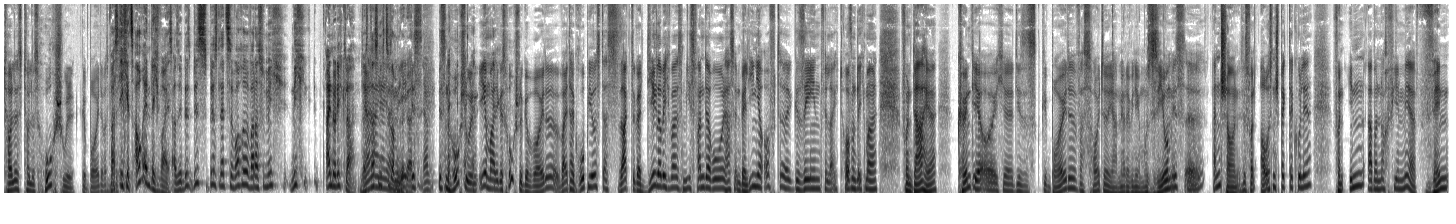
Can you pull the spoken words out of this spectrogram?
tolles, tolles Hochschulgebäude. Was, was ich jetzt auch endlich weiß. Also bis, bis, bis letzte Woche war das für mich nicht eindeutig klar, dass ja, das nicht ja, zusammengehört. Nee, ist, ist ein Hochschul, ein ehemaliges Hochschulgebäude. Walter Gropius, das sagt sogar dir, glaube ich, was. Mies van der Rohe, hast du in Berlin ja oft äh, gesehen, vielleicht hoffentlich mal. Von daher könnt ihr euch äh, dieses Gebäude, was heute ja mehr oder weniger Museum ist, äh, anschauen. Es ist von außen spektakulär, von innen aber noch viel mehr. Wenn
